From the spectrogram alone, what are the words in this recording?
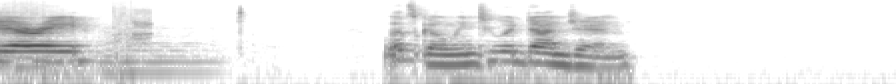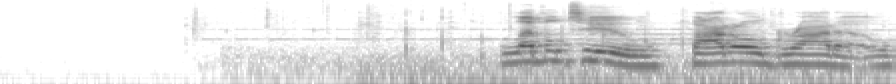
Jerry. Let's go into a dungeon. Level 2, Bottle Grotto.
